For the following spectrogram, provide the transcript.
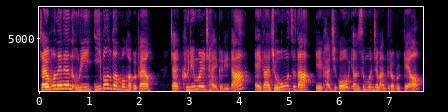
자, 이번에는 우리 2번도 한번 가볼까요? 자, 그림을 잘 그리다, 애가 좋으다 얘 가지고 연습 문제 만들어 볼게요.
